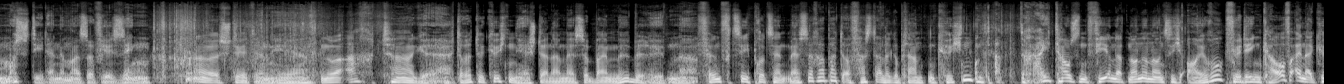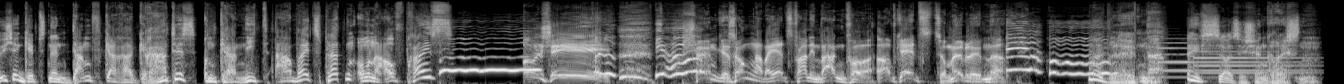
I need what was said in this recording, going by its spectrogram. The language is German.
muss die denn immer so viel singen? Na, was steht denn hier? Nur acht Tage. Dritte Küchenherstellermesse beim Möbelhübner. 50% Messerabatt auf fast alle geplanten Küchen und ab 3.499 Euro für den Kauf einer Küche gibt's nen Dampfgarer gratis und Granitarbeitsplatten ohne Aufpreis? Uschi! Ja? Schön gesungen, aber jetzt fahr den Wagen vor. Auf geht's zum Möbelhübner. Ja. Möbelhübner. Ich soll Sie schön grüßen.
